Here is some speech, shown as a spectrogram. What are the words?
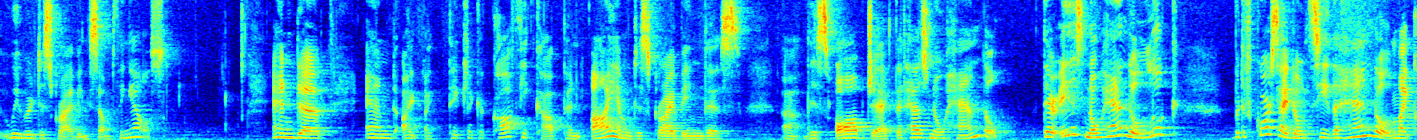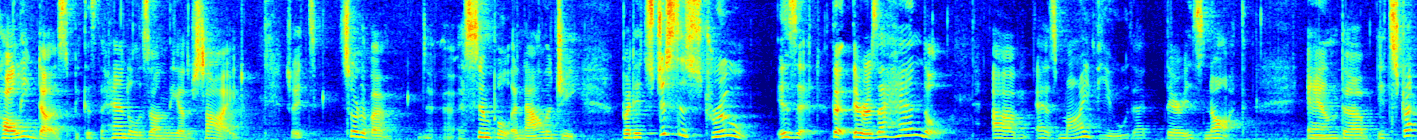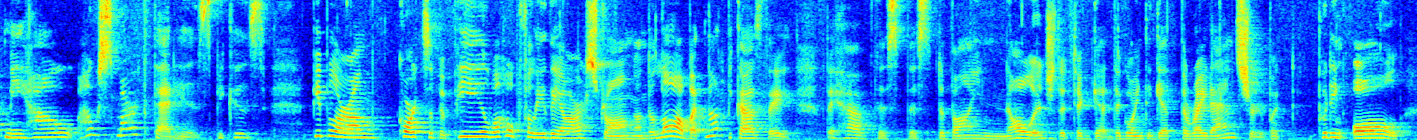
we were describing something else. And, uh, and I, I, take like a coffee cup and I am describing this, uh, this object that has no handle. There is no handle. Look, But of course, I don't see the handle. My colleague does because the handle is on the other side. So it's sort of a, a simple analogy, but it's just as true, is it, that there is a handle, um, as my view that there is not. And uh, it struck me how, how smart that is because people are on courts of appeal. Well, hopefully they are strong on the law, but not because they they have this this divine knowledge that they're, get, they're going to get the right answer, but putting all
